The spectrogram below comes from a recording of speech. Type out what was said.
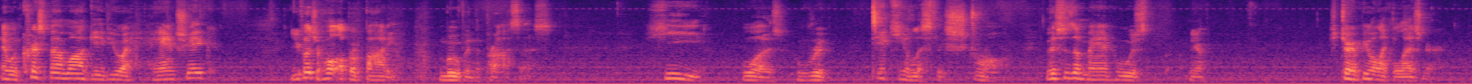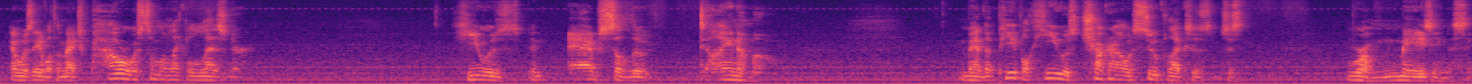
And when Chris Benoit gave you a handshake, you felt your whole upper body move in the process. He was ridiculously strong. This is a man who was, you know, he people like Lesnar and was able to match power with someone like Lesnar. He was an absolute dynamo. Man, the people he was chucking around with suplexes just were amazing to see.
